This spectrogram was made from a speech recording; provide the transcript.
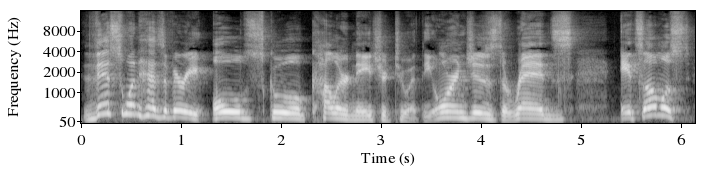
this one has a very old school color nature to it. The oranges, the reds, it's almost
